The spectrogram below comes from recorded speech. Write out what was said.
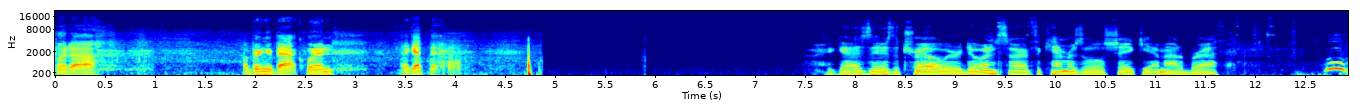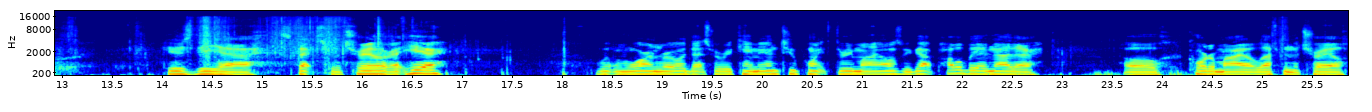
But uh, I'll bring you back when I get there. Alright guys, there's the trail we were doing. Sorry if the camera's a little shaky, I'm out of breath. Woo. Here's the uh, specs for the trail right here. Wilton Warren Road, that's where we came in, 2.3 miles. We've got probably another oh, quarter mile left in the trail.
